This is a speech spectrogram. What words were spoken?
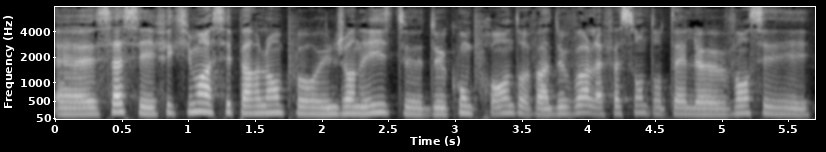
ça c'est effectivement assez parlant pour une journaliste de, comprendre, enfin de voir la façon dont elle vend ses,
